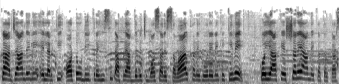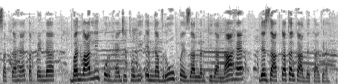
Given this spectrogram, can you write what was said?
ਘਰ ਜਾਣ ਦੇ ਲਈ ਇਹ ਲੜਕੀ ਆਟੋ ਉਡੀਕ ਰਹੀ ਸੀ ਤਾਂ ਆਪਣੇ ਆਪ ਦੇ ਵਿੱਚ ਬਹੁਤ ਸਾਰੇ ਸਵਾਲ ਖੜੇ ਹੋ ਰਹੇ ਨੇ ਕਿ ਕਿਵੇਂ ਕੋਈ ਆ ਕੇ ਸ਼ਰੇਆਮ ਇਹ ਕਤਲ ਕਰ ਸਕਦਾ ਹੈ। ਤਾਂ ਪਿੰਡ ਬਨਵਾਲੀਪੁਰ ਹੈ, ਜਿੱਥੋਂ ਦੀ ਇਹ ਨਵਰੂਪ ਇਸ ਦਾ ਲੜਕੀ ਦਾ ਨਾਂ ਹੈ, ਜਿਸ ਦਾ ਕਤਲ ਕਰ ਦਿੱਤਾ ਗਿਆ ਹੈ।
